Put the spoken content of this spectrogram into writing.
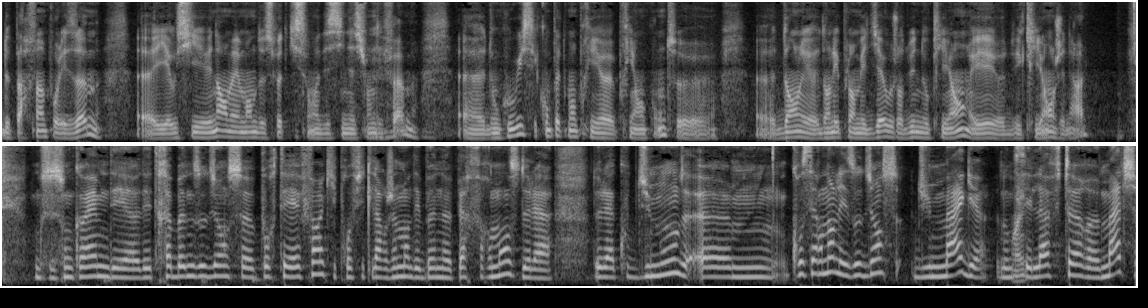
de parfum pour les hommes. il y a aussi énormément de spots qui sont à destination des femmes. Euh, donc oui, c'est complètement pris, euh, pris en compte euh, dans, les, dans les plans médias aujourd'hui de nos clients et des clients en général. Donc ce sont quand même des, des, très bonnes audiences pour TF1 qui profitent largement des bonnes performances de la, de la Coupe du Monde. Euh, concernant les audiences du MAG, donc ouais. c'est l'after match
